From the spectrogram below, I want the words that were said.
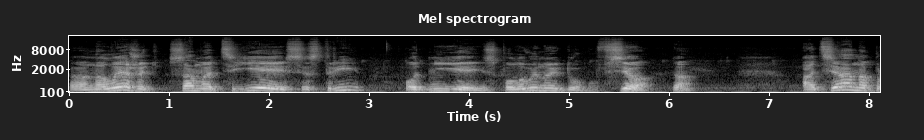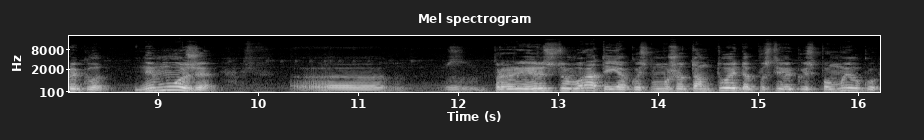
е, належить саме цієї сестрі однієї з половиною дому. Вся. Да? А ця, наприклад, не може е, прорегресувати якось, тому що там той допустив якусь помилку,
